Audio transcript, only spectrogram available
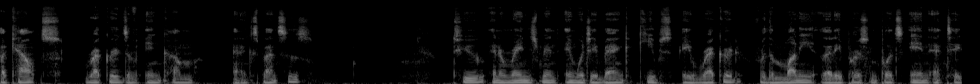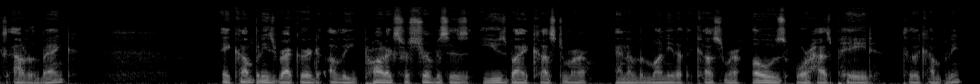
Accounts, records of income and expenses. Two, an arrangement in which a bank keeps a record for the money that a person puts in and takes out of the bank. A company's record of the products or services used by a customer and of the money that the customer owes or has paid to the company.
